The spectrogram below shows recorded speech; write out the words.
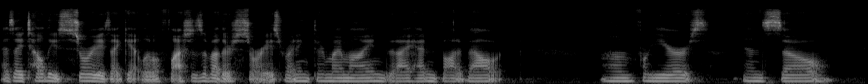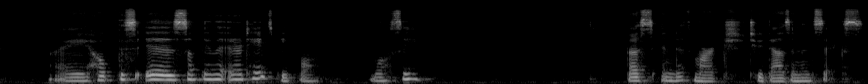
as I tell these stories, I get little flashes of other stories running through my mind that I hadn't thought about um, for years. And so I hope this is something that entertains people. We'll see. Thus endeth March 2006.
